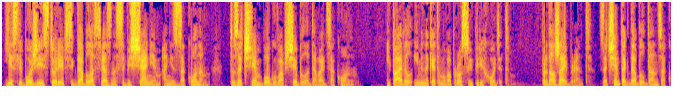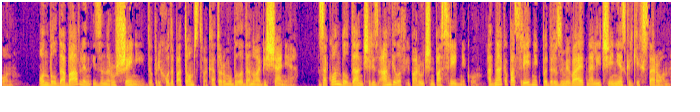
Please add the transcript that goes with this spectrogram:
Если Божья история всегда была связана с обещанием, а не с законом, то зачем Богу вообще было давать закон? И Павел именно к этому вопросу и переходит. Продолжай, Брент. Зачем тогда был дан закон? Он был добавлен из-за нарушений до прихода потомства, которому было дано обещание. Закон был дан через ангелов и поручен посреднику. Однако посредник подразумевает наличие нескольких сторон,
